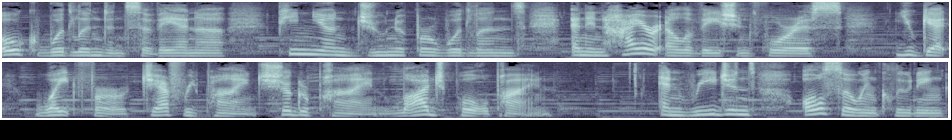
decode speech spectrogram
oak woodland and savanna, pinyon juniper woodlands, and in higher elevation forests, you get white fir, Jeffrey pine, sugar pine, lodgepole pine, and regions also including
